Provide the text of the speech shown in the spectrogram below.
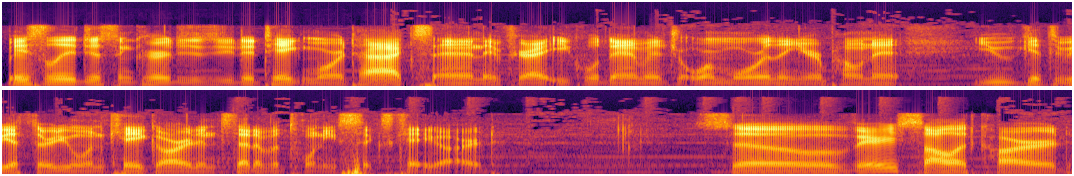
Basically, it just encourages you to take more attacks, and if you're at equal damage or more than your opponent, you get to be a 31k guard instead of a 26k guard. So, very solid card.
